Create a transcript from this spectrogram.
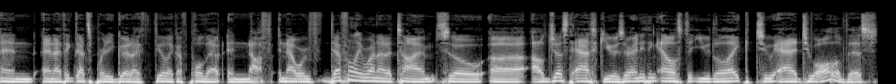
and, and I think that's pretty good. I feel like I've pulled out enough. And now we've definitely run out of time. So, uh, I'll just ask you, is there anything else that you'd like to add to all of this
